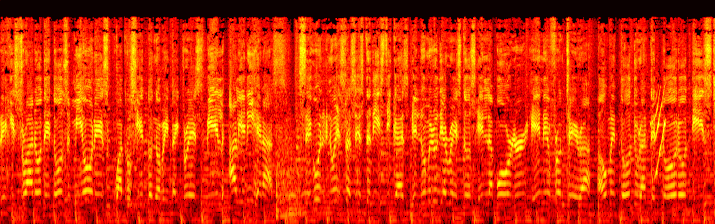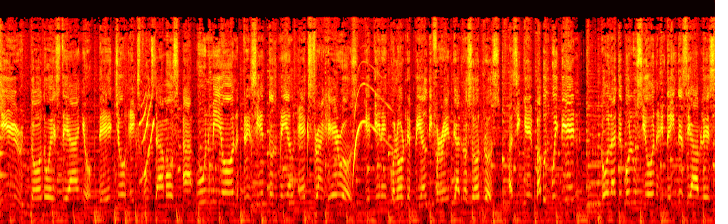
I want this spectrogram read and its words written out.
registrado de 2.493.000 alienígenas. Según nuestras estadísticas, el número de arrestos en la border, en la frontera, aumentó durante this year, todo este año. De hecho, expulsamos a 1.300.000 extranjeros que tienen color de piel diferente a nosotros. Así que vamos muy bien con la devolución de indeseables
